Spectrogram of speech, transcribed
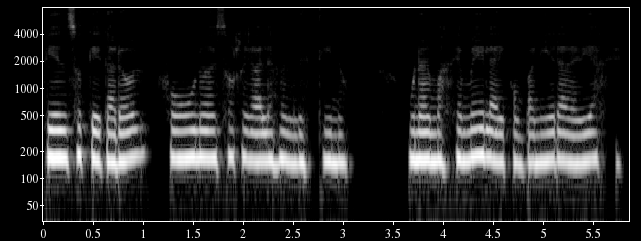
pienso que Carol fue uno de esos regalos del destino, un alma gemela y compañera de viaje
